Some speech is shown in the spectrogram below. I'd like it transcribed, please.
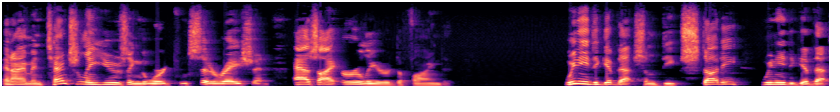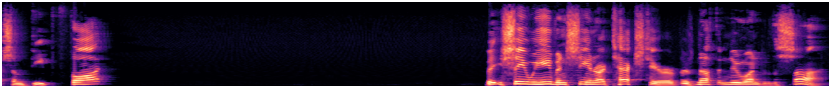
And I'm intentionally using the word consideration as I earlier defined it. We need to give that some deep study. We need to give that some deep thought. But you see, we even see in our text here, there's nothing new under the sun.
